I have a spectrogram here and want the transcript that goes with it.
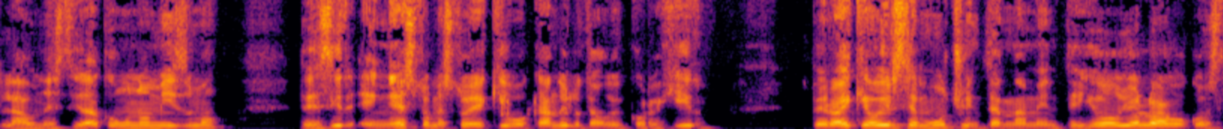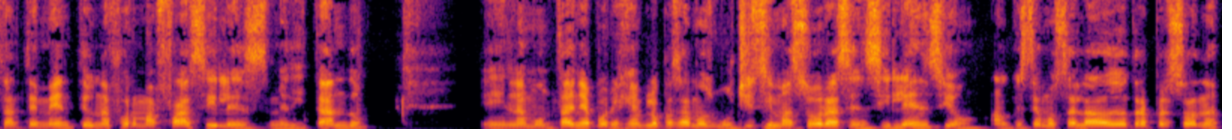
la honestidad con uno mismo de decir, en esto me estoy equivocando y lo tengo que corregir pero hay que oírse mucho internamente. Yo, yo lo hago constantemente. Una forma fácil es meditando. En la montaña, por ejemplo, pasamos muchísimas horas en silencio, aunque estemos al lado de otra persona,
